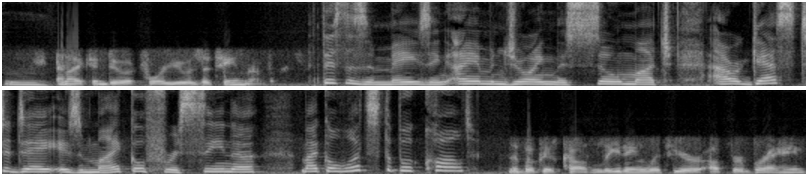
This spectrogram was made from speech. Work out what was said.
Mm. And I can do it for you as a team member. This is amazing. I am enjoying this so much. Our guest today is Michael Frisina. Michael, what's the book called? The book is called Leading with Your Upper Brain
